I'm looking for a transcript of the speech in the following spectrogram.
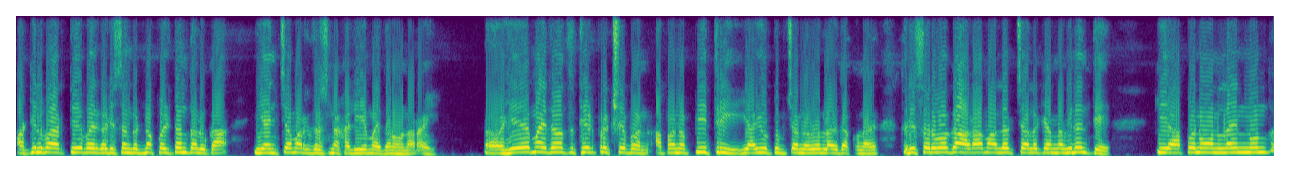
अखिल भारतीय बैलगाडी संघटना फलटण तालुका यांच्या मार्गदर्शनाखाली हे मैदान होणार आहे. हे मैदानाचं थेट प्रक्षेपण आपण पी थ्री या युट्यूब चॅनलवर लाईव्ह दाखवणार तरी सर्व गाडा मालक चालक यांना विनंती आहे की आपण ऑनलाईन नोंद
